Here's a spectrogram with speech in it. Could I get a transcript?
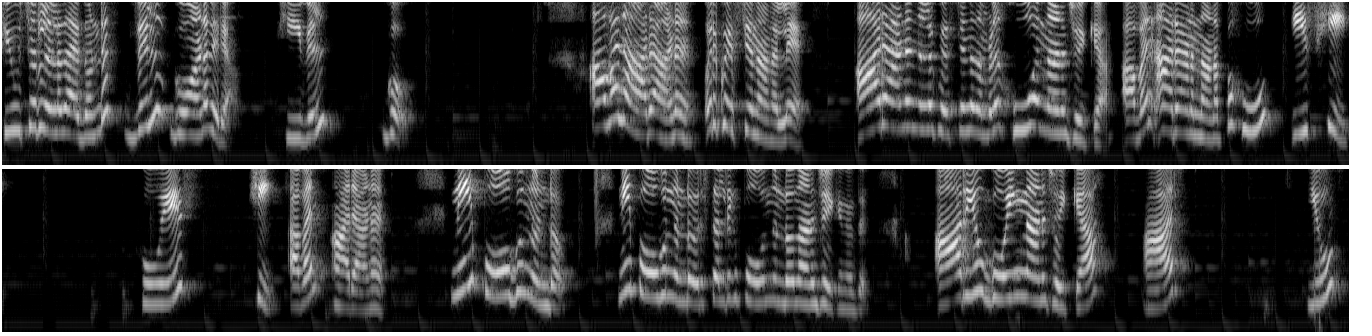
ഫ്യൂച്ചറിലുള്ളതായതുകൊണ്ട് വിൽ ഗോ ആണ് വരിക. ഹി വിൽ ഗോ അവൻ ആരാണ്? ഒരു ക്വസ്റ്റ്യൻ ആണല്ലേ? ആരാണ് എന്നുള്ള ക്വസ്റ്റ്യൻ നമ്മൾ ഹൂ എന്നാണ് ചോദിക്കുക. അവൻ ആരാണെന്നാണ്. അപ്പൊ who is he who is he അവൻ ആരാണ്? നീ പോകുന്നുണ്ടോ? നീ പോകുന്നുണ്ടോ? ഒരു സ്ഥലത്തേക്ക് പോകുന്നുണ്ടോ എന്നാണ് ചോദിക്കുന്നത്. ആർ യു ഗോയിങ് എന്നാണ് ചോദിക്കുക. ആർ യു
